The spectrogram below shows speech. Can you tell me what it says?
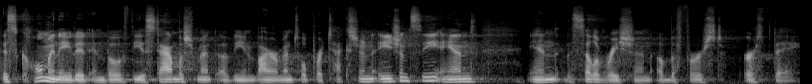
this culminated in both the establishment of the Environmental Protection Agency and in the celebration of the first Earth Day,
